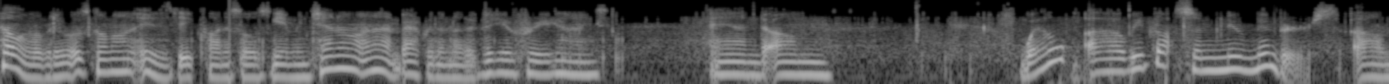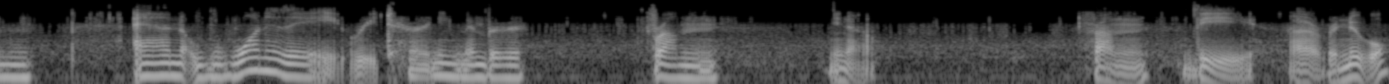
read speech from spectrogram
Hello everybody, what's going on? It is the Souls Gaming channel, and I'm back with another video for you guys. And, um, well, uh, we've got some new members. Um, and one is a returning member from, you know, from the, uh, renewal.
